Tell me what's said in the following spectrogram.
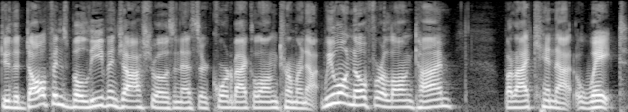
Do the Dolphins believe in Josh Rosen as their quarterback long term or not? We won't know for a long time, but I cannot wait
